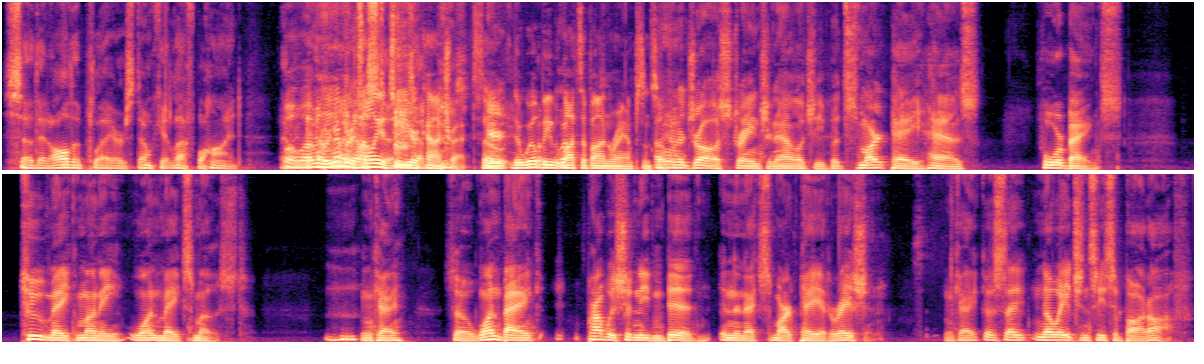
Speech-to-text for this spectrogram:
so that all the players don't get left behind Well, I mean, Remember, it's only a two-year contract, so there will be lots of on ramps and so I'm going to draw a strange analogy, but SmartPay has four banks. Two make money, one makes most. Okay? So one bank probably shouldn't even bid in the next SmartPay iteration. Okay? Because they no agencies have bought off.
